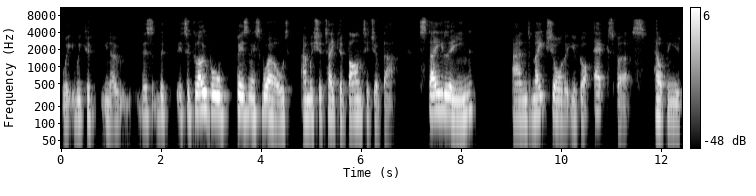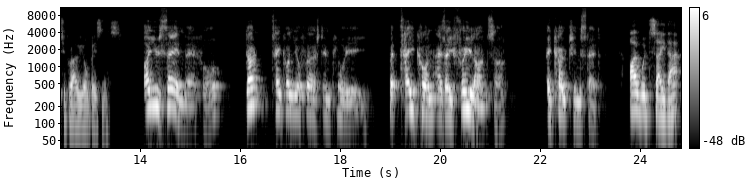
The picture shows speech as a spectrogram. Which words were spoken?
We we could, you know, there's the it's a global business world, and we should take advantage of that. Stay lean, and make sure that you've got experts helping you to grow your business. Are you saying, therefore, don't take on your first employee, but take on as a freelancer a coach instead? I would say that.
